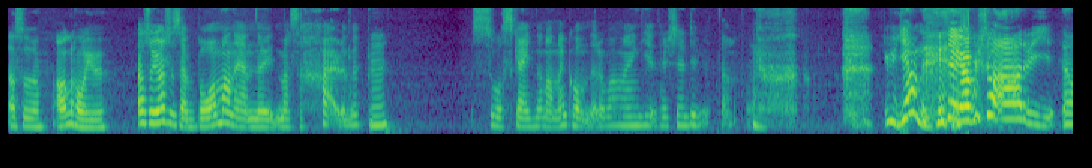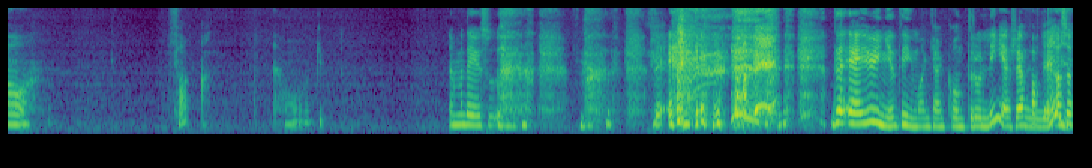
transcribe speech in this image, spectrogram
alltså alla har ju Alltså jag känner såhär, bara man är nöjd med sig själv mm, så ska inte någon annan komma där och bara men gud hur ser du ut då? Jämte! Jag blir så arg! ja Fan. Åh, gud. Ja, men det är ju så... det, är... det är ju ingenting man kan kontrollera. Så jag fattar. Nej. Alltså,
